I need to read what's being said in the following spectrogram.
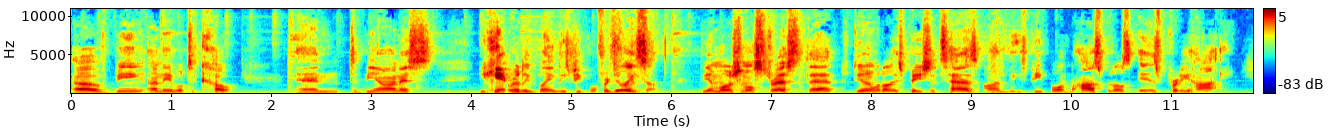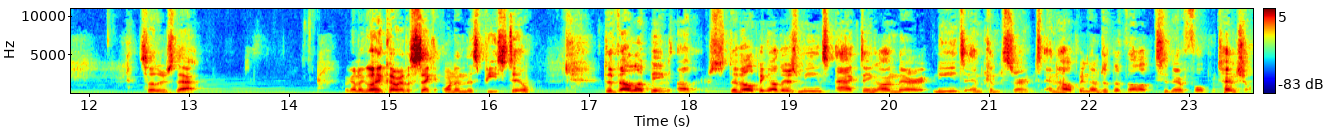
of being unable to cope. And to be honest, you can't really blame these people for doing so. The emotional stress that dealing with all these patients has on these people in the hospitals is pretty high. So there's that. We're going to go ahead and cover the second one in this piece too. Developing others. Developing others means acting on their needs and concerns and helping them to develop to their full potential.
